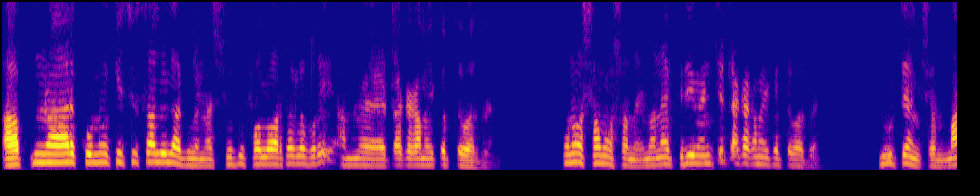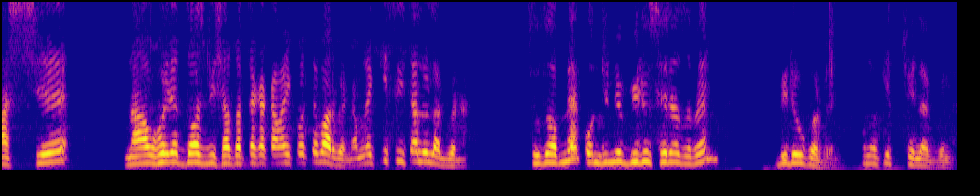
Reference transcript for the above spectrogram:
আপনার কোনো কিছু চালু লাগবে না, শুধু ফলোয়ার থাকলে পরে আপনি টাকা কামাই করতে পারবেন। কোনো সমস্যা নেই মানে ফ্রি টাকা কামাই করতে পারবেন। নো টেনশন মাসে না হইলে দশ বিশ হাজার টাকা কামাই করতে পারবেন। আপনার কিছুই চালু লাগবে না। শুধু আপনি কন্টিনিউ ভিডিও ছেড়ে যাবেন ভিডিও করবেন, কোনো কিচ্ছুই লাগবে না।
